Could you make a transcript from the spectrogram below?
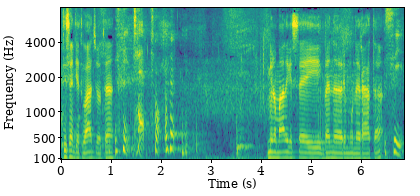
Ti senti a tuo agio te? certo. Meno male che sei ben remunerata. Sì.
